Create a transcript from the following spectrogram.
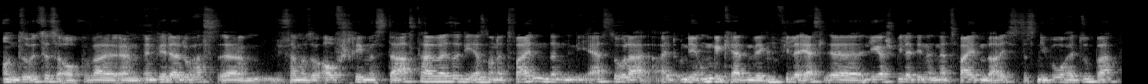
Und so ist es auch, weil ähm, entweder du hast, ähm, ich sag mal so, aufstrebende Stars teilweise, die erst noch in der zweiten, dann in die erste oder halt um den umgekehrten Weg. Mhm. Viele Erstligaspieler, äh, die in der zweiten, dadurch ist das Niveau halt super.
